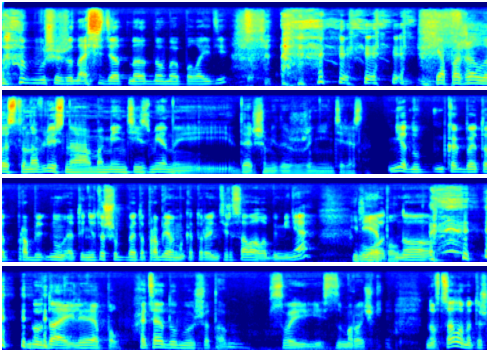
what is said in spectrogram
муж и жена сидят на одном Apple ID. Я, пожалуй, остановлюсь на моменте измены, и дальше мне даже уже не интересно. Нет, ну как бы это проблема, ну это не то, чтобы это проблема, которая интересовала бы меня. Или вот, Apple. Но, ну да, или Apple. Хотя я думаю, что там свои есть заморочки. Но в целом это же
